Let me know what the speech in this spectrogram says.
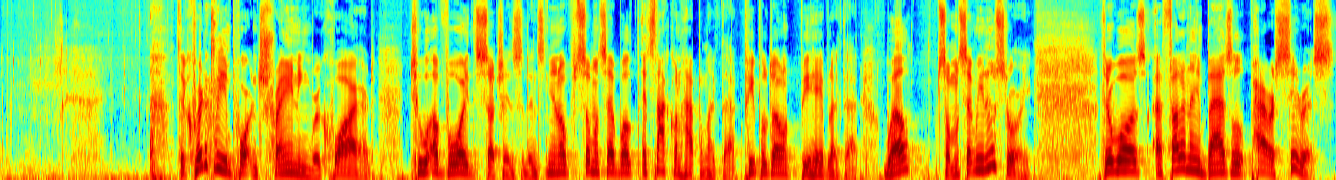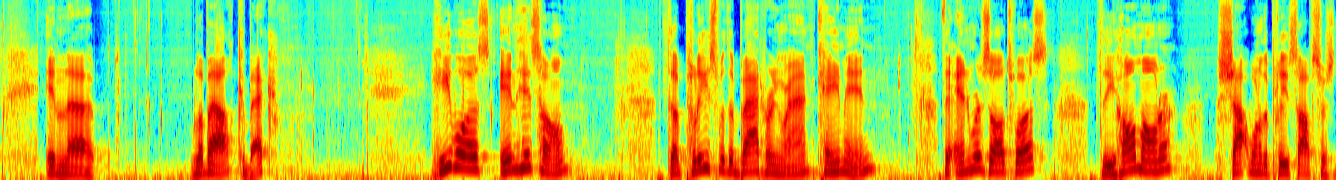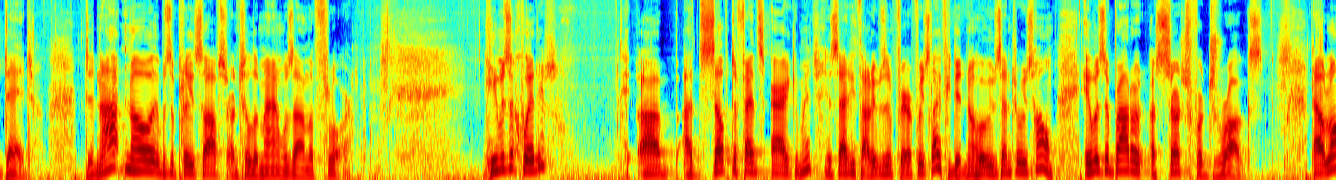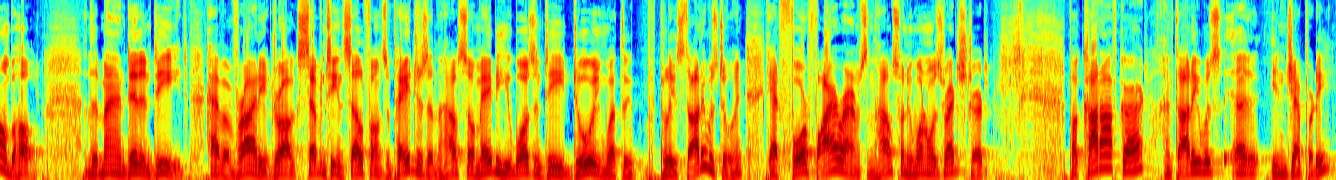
the critically important training required to avoid such incidents. You know, someone said, well, it's not going to happen like that. People don't behave like that. Well, someone sent me a news story. There was a fellow named Basil Parasiris in uh, Laval, Quebec, he was in his home. The police with a battering ram came in. The end result was the homeowner shot one of the police officers dead. Did not know it was a police officer until the man was on the floor. He was acquitted. Uh, a self defense argument is that he thought he was in fear for his life. He didn't know who was entering his home. It was about a, a, search for drugs. Now, lo and behold, the man did indeed have a variety of drugs 17 cell phones and pagers in the house, so maybe he was indeed doing what the police thought he was doing. He had four firearms in the house, only one was registered. But caught off guard and thought he was uh, in jeopardy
